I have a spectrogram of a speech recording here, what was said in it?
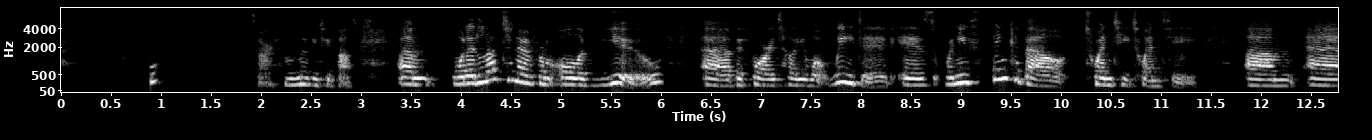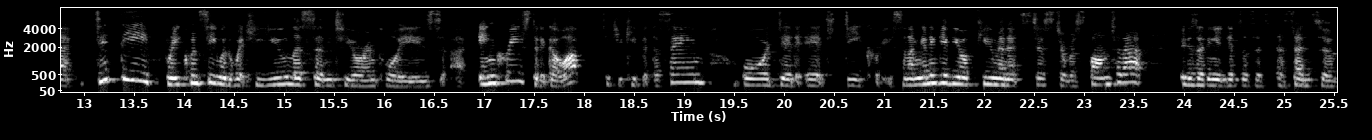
sorry, I'm moving too fast. Um, what I'd love to know from all of you, uh, before I tell you what we did, is when you think about 2020, um, uh, did the frequency with which you listen to your employees uh, increase? Did it go up? Did you keep it the same? Or did it decrease? And I'm going to give you a few minutes just to respond to that because I think it gives us a, a sense of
